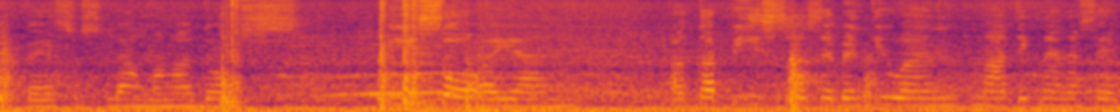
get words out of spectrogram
3 pesos lang, mga dos. Piso, ayan. Pagka piso, 71, matik na na 70.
